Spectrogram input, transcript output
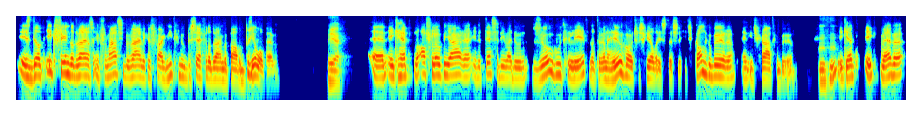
Is dat ik vind dat wij als informatiebeveiligers vaak niet genoeg beseffen dat wij een bepaalde bril op hebben. Ja. En ik heb de afgelopen jaren in de testen die wij doen zo goed geleerd dat er een heel groot verschil is tussen iets kan gebeuren en iets gaat gebeuren. Mhm. Ik heb, ik, we hebben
